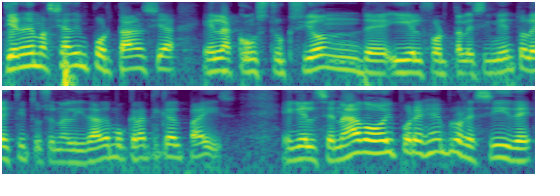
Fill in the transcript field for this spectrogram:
tiene demasiada importancia en la construcción y el fortalecimiento de la institucionalidad democrática del país. En el Senado hoy, por ejemplo, reside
